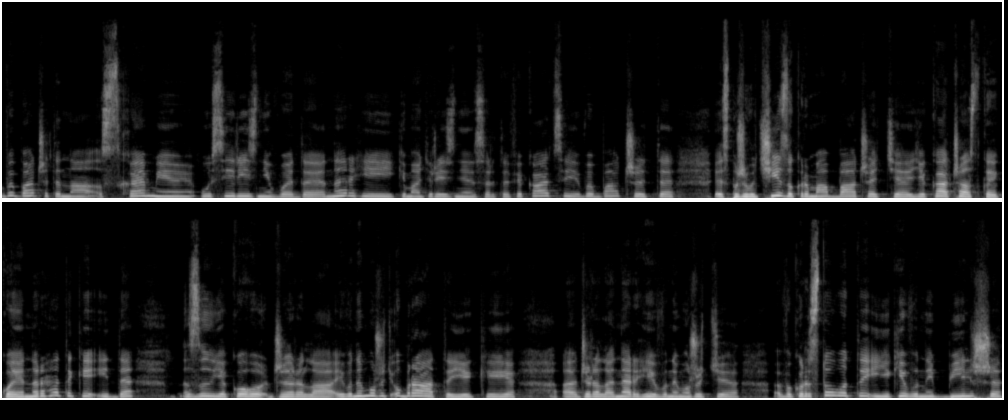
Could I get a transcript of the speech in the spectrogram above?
Ви бачите на схемі усі різні види енергії, які мають різні сертифікації. Ви бачите, е, споживачі, зокрема, бачать, е, яка частка якої енергетики йде з якого джерела, і вони можуть обрати, які е, джерела енергії вони можуть використовувати, і які вони більше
